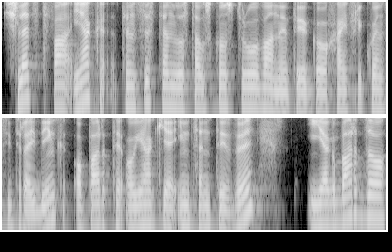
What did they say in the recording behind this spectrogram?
śledztwa, jak ten system został skonstruowany, tego high frequency trading, oparty o jakie incentywy i jak bardzo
